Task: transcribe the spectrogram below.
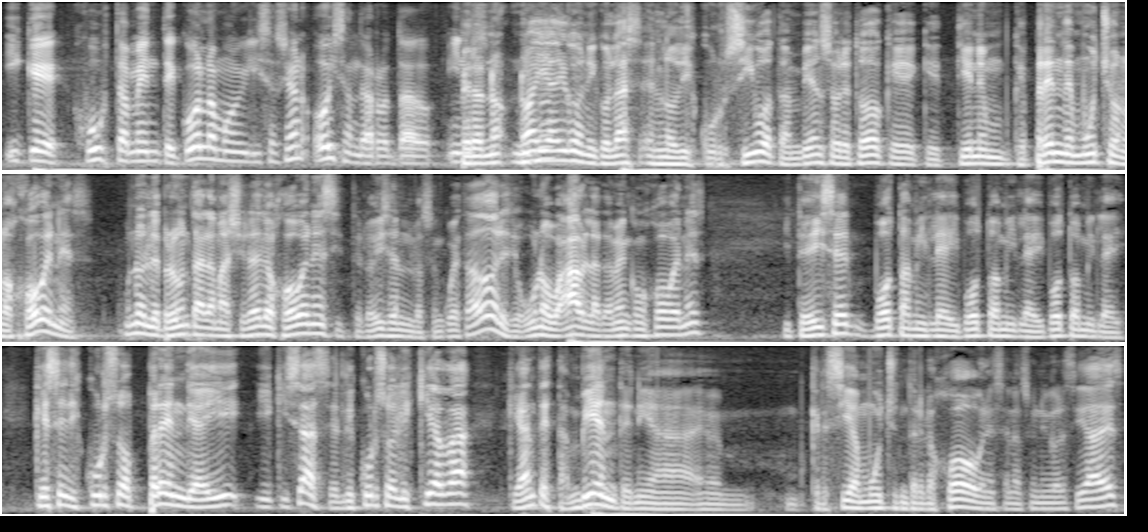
y que justamente con la movilización hoy se han derrotado. Pero no, no hay algo, Nicolás, en lo discursivo también, sobre todo que, que, que prende mucho en los jóvenes. Uno le pregunta a la mayoría de los jóvenes, y te lo dicen los encuestadores, uno habla también con jóvenes, y te dicen, voto a mi ley, voto a mi ley, voto a mi ley. Que ese discurso prende ahí, y quizás el discurso de la izquierda, que antes también tenía, em, crecía mucho entre los jóvenes en las universidades,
